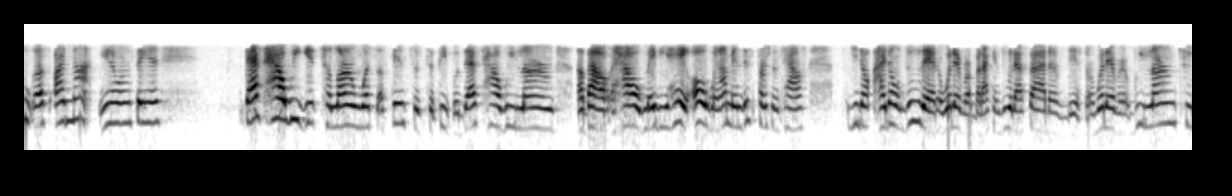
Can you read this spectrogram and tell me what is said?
to us or not. You know what I'm saying? That's how we get to learn what's offensive to people. That's how we learn about how maybe, hey, oh, when I'm in this person's house, you know, I don't do that or whatever, but I can do it outside of this or whatever. We learn to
